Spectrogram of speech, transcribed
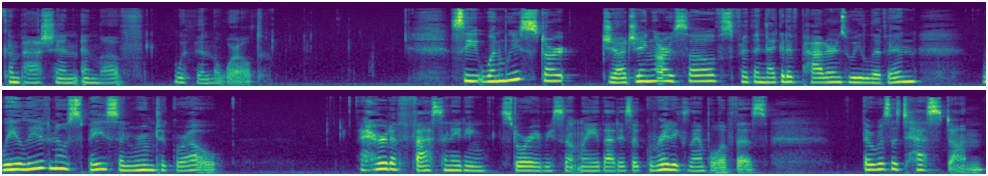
compassion, and love within the world. See, when we start judging ourselves for the negative patterns we live in, we leave no space and room to grow. I heard a fascinating story recently that is a great example of this. There was a test done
